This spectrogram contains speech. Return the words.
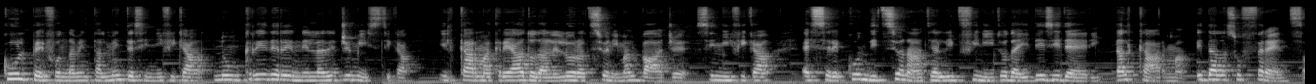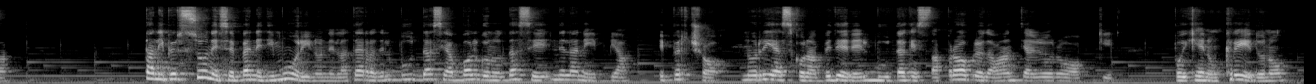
colpe fondamentalmente significa non credere nella legge mistica, il karma creato dalle loro azioni malvagie significa essere condizionati all'infinito dai desideri, dal karma e dalla sofferenza. Tali persone, sebbene dimorino nella terra del Buddha, si avvolgono da sé nella nebbia e perciò non riescono a vedere il Buddha che sta proprio davanti ai loro occhi. Poiché non credono,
